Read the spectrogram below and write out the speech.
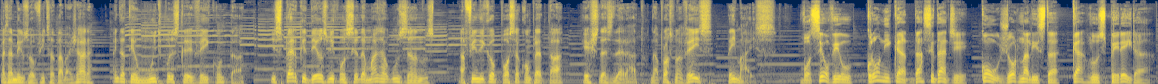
Mas, amigos ouvintes da Tabajara, ainda tenho muito por escrever e contar. Espero que Deus me conceda mais alguns anos, a fim de que eu possa completar este desiderato. Na próxima vez, tem mais. Você ouviu Crônica da Cidade, com o jornalista Carlos Pereira.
